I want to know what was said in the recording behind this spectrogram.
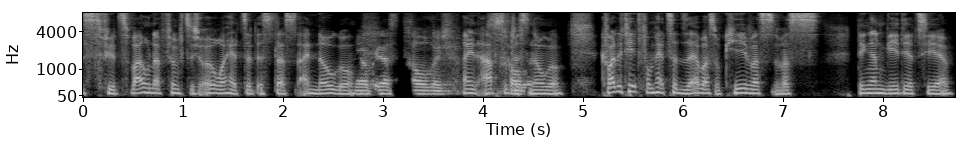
für 250 Euro Headset ist das ein No-Go. Ja, okay, das ist traurig. Ein absolutes No-Go. Qualität vom Headset selber ist okay, was, was Ding angeht jetzt hier.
